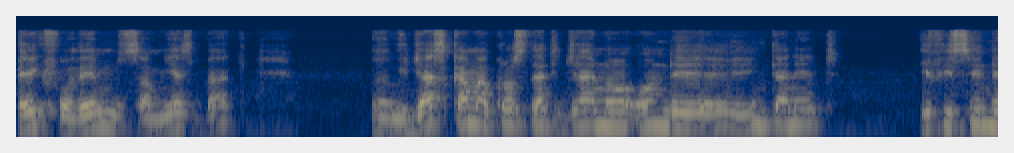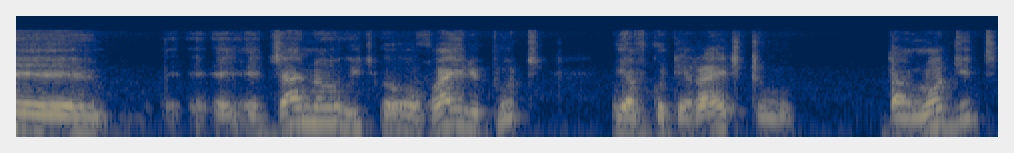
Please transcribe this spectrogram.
take for them some years back. Uh, we just come across that journal on the internet. If it's in a, a, a, journal which, of high repute, we have got a right to download it.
